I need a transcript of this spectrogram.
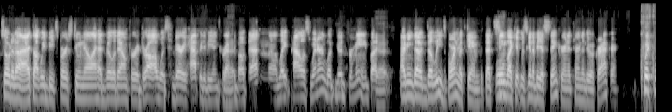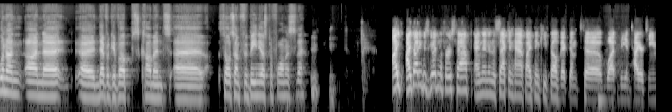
So did I. I thought we'd beat Spurs 2 0. I had Villa down for a draw. Was very happy to be incorrect Right. about that. And the late Palace winner looked good for me. But Yeah. I mean, the, the Leeds Bournemouth game, that Well- seemed like it was going to be a stinker and it turned into a cracker. Quick one on on uh, uh, Never Give Up's comments. Uh, thoughts on Fabinho's performance today? I, I thought he was good in the first half. And then in the second half, I think he fell victim to what the entire team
